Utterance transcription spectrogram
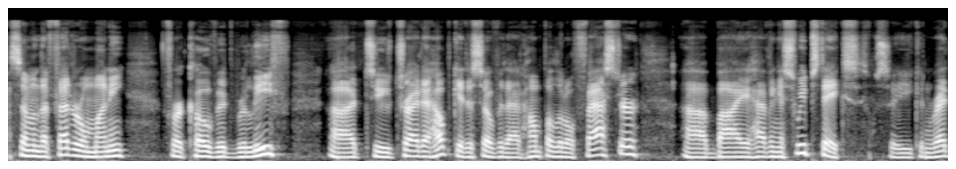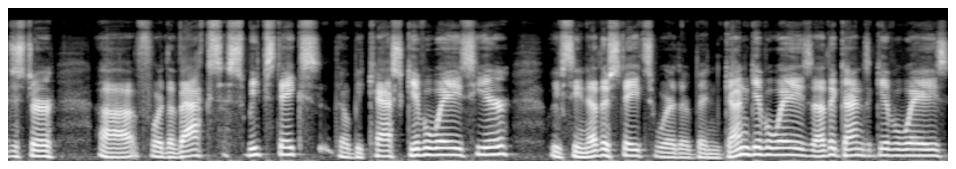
some of the federal money for COVID relief uh, to try to help get us over that hump a little faster uh, by having a sweepstakes. So you can register uh, for the Vax sweepstakes. There'll be cash giveaways here. We've seen other states where there have been gun giveaways, other kinds of giveaways.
